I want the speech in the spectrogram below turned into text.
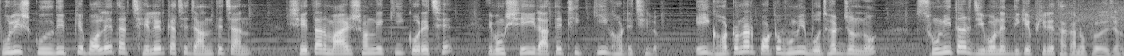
পুলিশ কুলদীপকে বলে তার ছেলের কাছে জানতে চান সে তার মায়ের সঙ্গে কি করেছে এবং সেই রাতে ঠিক কি ঘটেছিল। এই ঘটনার পটভূমি বোঝার জন্য সুনিতার জীবনের দিকে ফিরে থাকানো প্রয়োজন।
